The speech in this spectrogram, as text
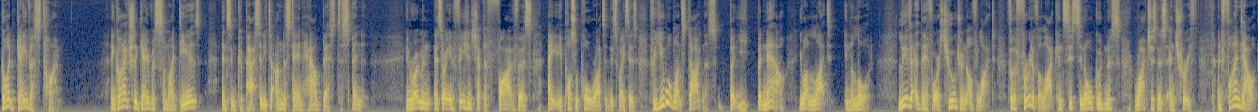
God gave us time. And God actually gave us some ideas and some capacity to understand how best to spend it. In Roman, uh, sorry, in Ephesians chapter 5 verse 8, the apostle Paul writes it this way, he says, "For you were once darkness, but but now you are light in the Lord. Live therefore as children of light, for the fruit of the light consists in all goodness, righteousness and truth, and find out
